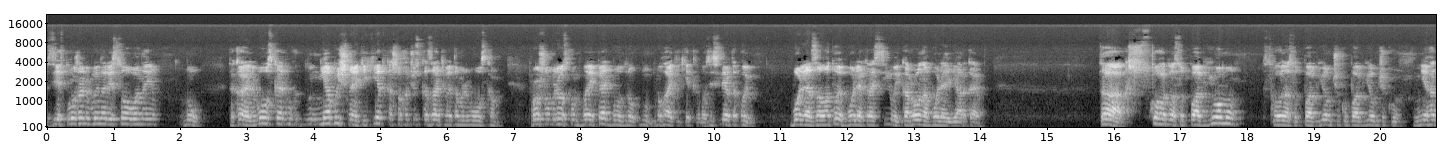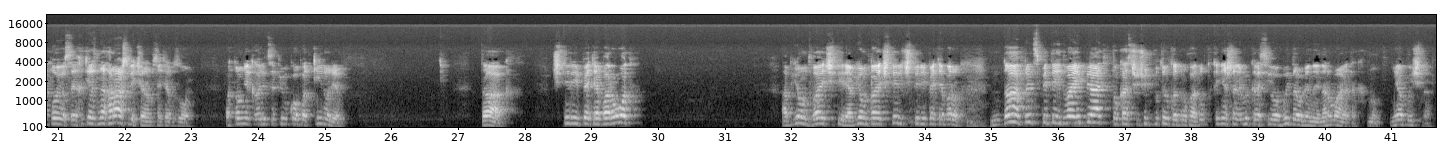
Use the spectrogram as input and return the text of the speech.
Здесь тоже львы нарисованы. Ну, такая львовская, ну, необычная этикетка, что хочу сказать в этом львовском. В прошлом львовском 2.5 была друг, ну, другая этикетка. Вот здесь лев такой более золотой, более красивый, корона более яркая. Так, сколько у нас тут по объему? Сколько у нас тут по объемчику, по объемчику? Не готовился. Я хотел на гараж вечером снять обзор. Потом мне, как говорится, пивко подкинули. Так, 4,5 оборот. Объем 2,4. Объем 2,4, 4,5 оборот. Да, в принципе, ты 2,5, только чуть-чуть бутылка другая. Тут, конечно, львы красиво выдавленные, нормально так, ну, необычно.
